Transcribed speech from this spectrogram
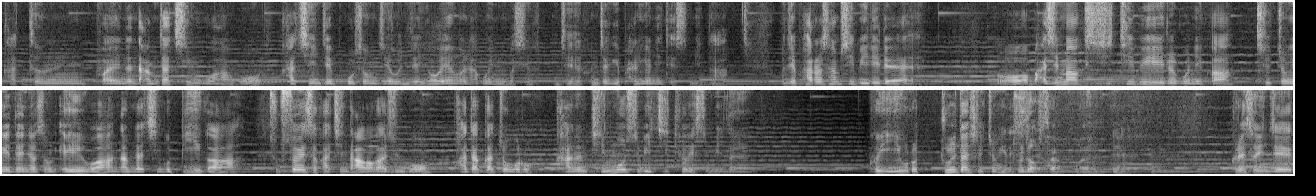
같은 과에 있는 남자친구하고 같이 이제 보성 지역을 이제 여행을 하고 있는 것이 이제 흔적이 발견이 됐습니다. 이제 8월 31일에 어, 마지막 CCTV를 보니까 실종이 된 여성 A와 남자친구 B가 숙소에서 같이 나와가지고 바닷가 쪽으로 가는 뒷모습이 찍혀 있습니다. 네. 그 이후로 둘 다 실종이 둘 됐습니다. 다 없어요. 네. 네. 그래서 이제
